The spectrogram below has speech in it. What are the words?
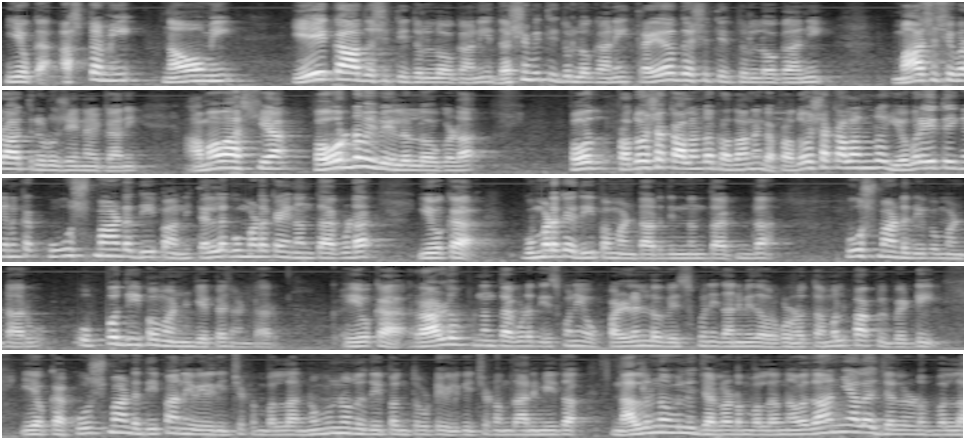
ఈ యొక్క అష్టమి నవమి ఏకాదశి తిథుల్లో కానీ దశమి తిథుల్లో కానీ త్రయోదశి తిథుల్లో కానీ మాస శివరాత్రి రోజైనా కానీ అమావాస్య పౌర్ణమి వేళల్లో కూడా పౌ- ప్రదోష కాలంలో ప్రధానంగా ప్రదోష కాలంలో ఎవరైతే కనుక కూష్మాండ దీపాన్ని తెల్ల గుమ్మడికైనంతా కూడా ఈ యొక్క గుమ్మడికాయ దీపం అంటారు దీన్నంతా కూడా కూష్మాండ దీపం అంటారు ఉప్పు దీపం అని చెప్పేసి అంటారు. ఈ యొక్క రాళ్ళు ఉప్పునంతా కూడా తీసుకొని ఒక పళ్ళెంలో వేసుకొని దాని మీద ఒక రెండు తమలపాకులు పెట్టి ఈ యొక్క కూష్మాండ దీపాన్ని వెలిగించడం వల్ల నువ్వు నూనె దీపంతో వెలిగించడం దాని మీద నల్ల నువ్వులు జల్లడం వల్ల నవధాన్యాలు జల్లడం వల్ల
